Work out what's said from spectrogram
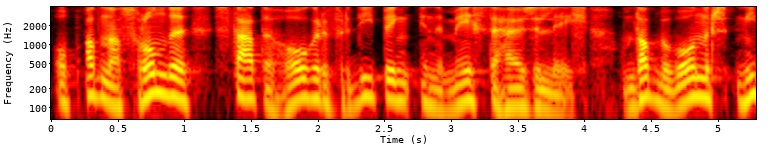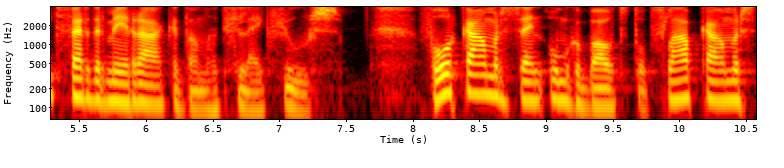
Op Adna's Ronde staat de hogere verdieping in de meeste huizen leeg, omdat bewoners niet verder mee raken dan het gelijkvloers. Voorkamers zijn omgebouwd tot slaapkamers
